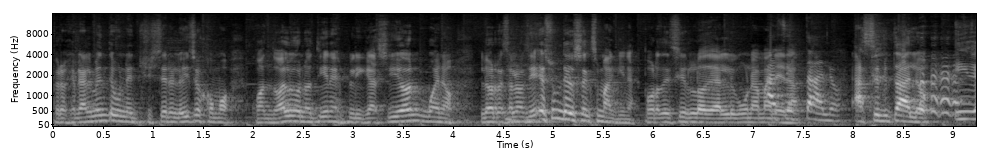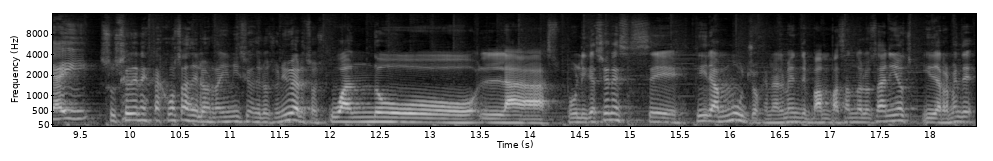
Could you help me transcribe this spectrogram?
pero generalmente un hechicero lo hizo es como cuando algo no tiene explicación, bueno, lo resolvemos así. Es un Deus Ex Máquina, por decirlo de alguna manera. Aceptalo. Aceptalo. Y de ahí suceden estas cosas de los reinicios de los universos. Cuando las publicaciones se estiran mucho, generalmente van pasando los años y de repente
